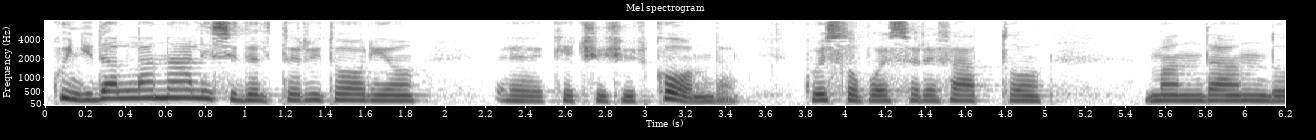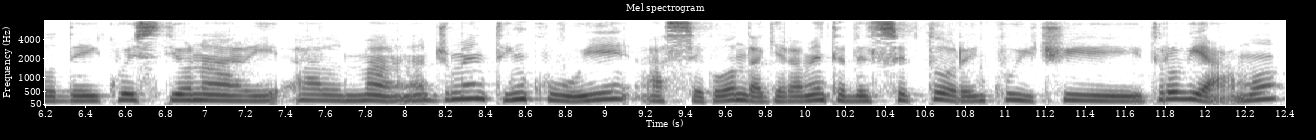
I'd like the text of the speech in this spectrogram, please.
quindi dall'analisi del territorio eh, che ci circonda. Questo può essere fatto mandando dei questionari al management in cui, a seconda chiaramente del settore in cui ci troviamo,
